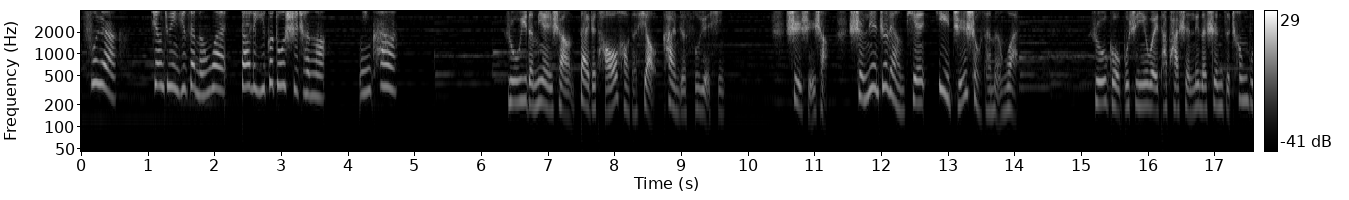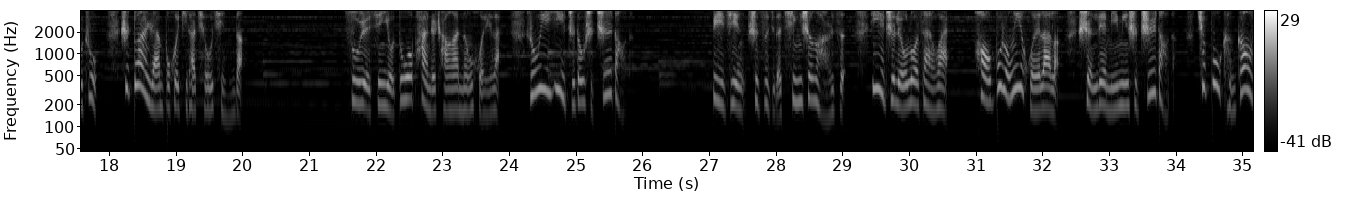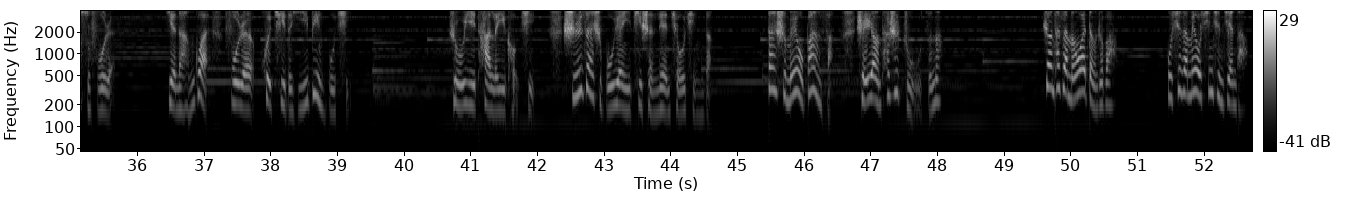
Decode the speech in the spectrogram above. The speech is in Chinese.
夫人，将军已经在门外待了一个多时辰了，您看。如意的面上带着讨好的笑，看着苏月心。事实上，沈炼这两天一直守在门外。如果不是因为他怕沈炼的身子撑不住，是断然不会替他求情的。苏月心有多盼着长安能回来，如意一直都是知道的。毕竟是自己的亲生儿子，一直流落在外，好不容易回来了。沈炼明明是知道的，却不肯告诉夫人，也难怪夫人会气得一病不起。如意叹了一口气，实在是不愿意替沈炼求情的，但是没有办法，谁让他是主子呢？让他在门外等着吧。我现在没有心情见他。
